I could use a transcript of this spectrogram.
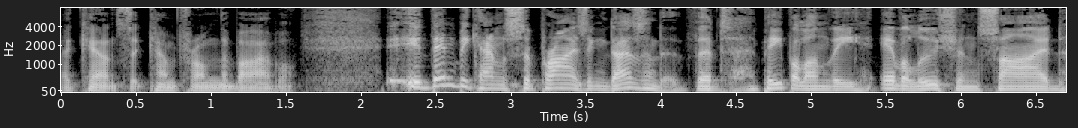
accounts that come from the Bible. It then becomes surprising, doesn't it, that people on the evolution side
